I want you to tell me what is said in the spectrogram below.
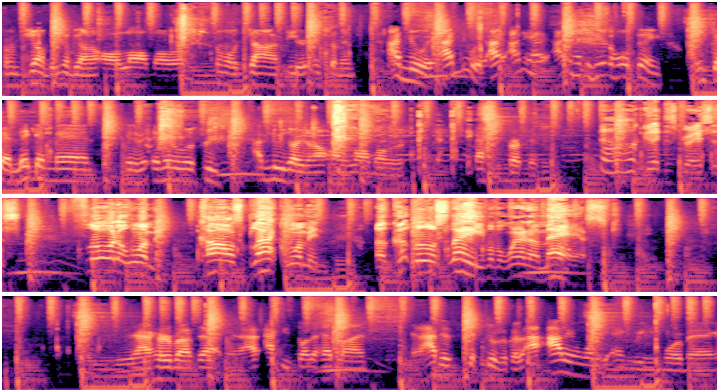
from jump he's gonna be on a, lawnmower, some old John Deere instrument. I knew it. I knew it. I, I didn't have, I didn't have to hear the whole thing. He said naked man in, in the middle of the street. I knew he was already on, on a lawnmower. That's perfect. Oh goodness gracious. Florida woman calls black woman a good little slave over wearing a mask. I heard about that, man. I actually saw the headline, and I just skipped through it because I, I didn't want to get angry anymore, man.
